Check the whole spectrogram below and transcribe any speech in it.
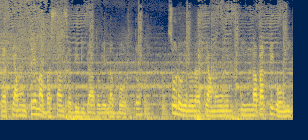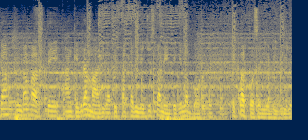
Trattiamo un tema abbastanza delicato che è l'aborto solo che lo trattiamo in una parte comica, in una parte anche drammatica per far capire giustamente che l'aborto è qualcosa di orribile.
